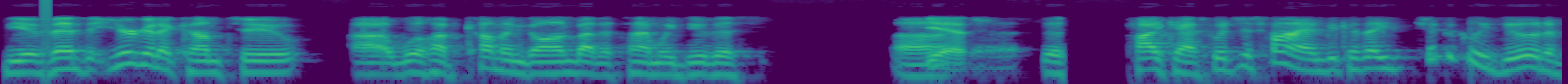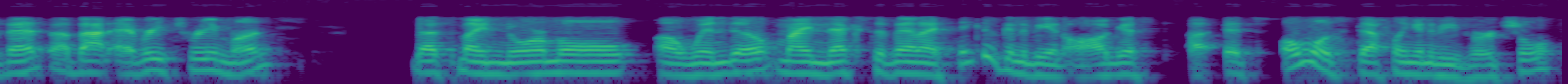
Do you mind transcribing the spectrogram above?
The event that you're going to come to uh, will have come and gone by the time we do this uh, Yes. this podcast, which is fine because I typically do an event about every three months. That's my normal uh, window. My next event, I think, is going to be in August. Uh, it's almost definitely going to be virtual.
